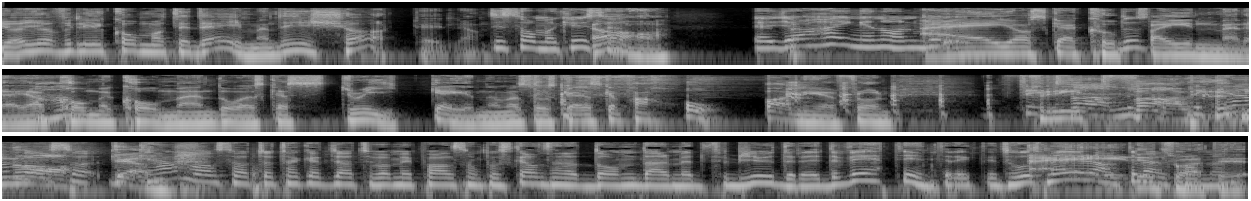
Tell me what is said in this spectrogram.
Jag, jag vill ju komma till dig men det är kört tydligen. Till sommarkrysset? Ja. Eh, Jag har ingen aning. Nej, jag ska kuppa in med det. Jag Aha. kommer komma ändå. Jag ska streaka in så ska, jag ska fan hoppa ner från fritt fall, Det kan, vara så, det kan vara så att du har tackat ja till att vara med på Allsång på Skansen att de därmed förbjuder dig. Det vet jag inte riktigt. Hos mig är du alltid välkommen. det,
